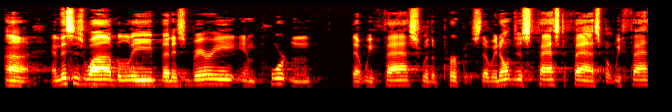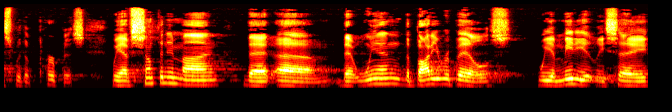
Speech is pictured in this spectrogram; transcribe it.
Uh, and this is why I believe that it's very important that we fast with a purpose. That we don't just fast to fast, but we fast with a purpose. We have something in mind that, um, that when the body rebels, we immediately say,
